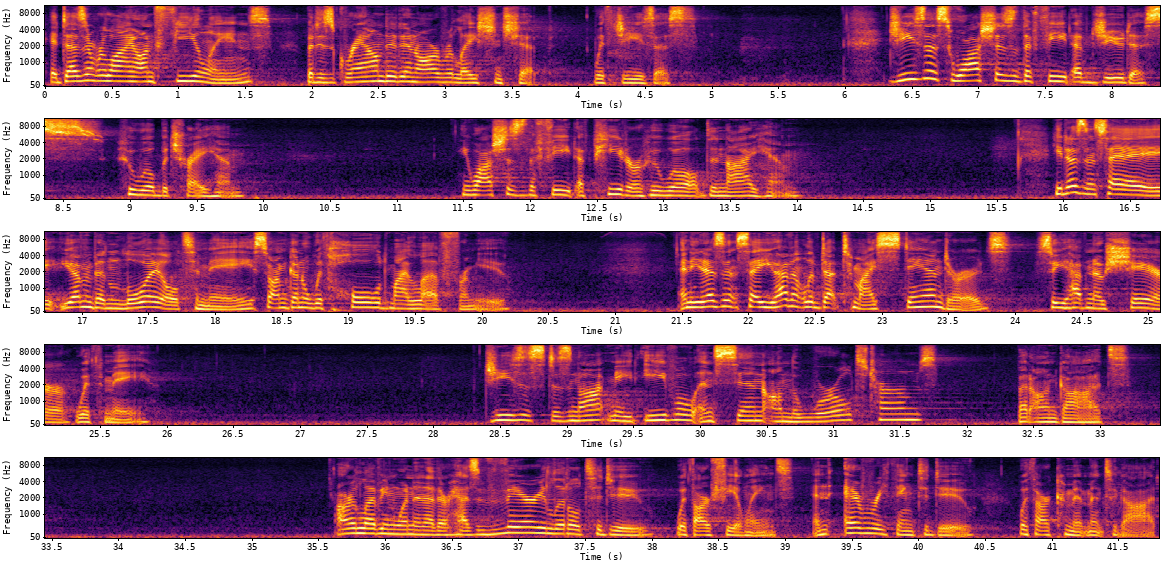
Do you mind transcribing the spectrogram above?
It doesn't rely on feelings, but is grounded in our relationship with Jesus. Jesus washes the feet of Judas, who will betray him. He washes the feet of Peter, who will deny him. He doesn't say, You haven't been loyal to me, so I'm going to withhold my love from you. And he doesn't say, You haven't lived up to my standards, so you have no share with me. Jesus does not meet evil and sin on the world's terms, but on God's. Our loving one another has very little to do with our feelings and everything to do with our commitment to God.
